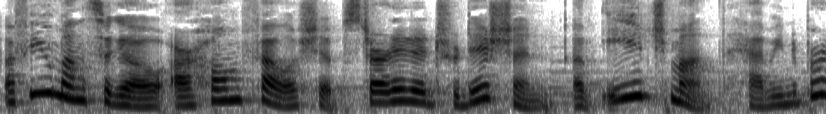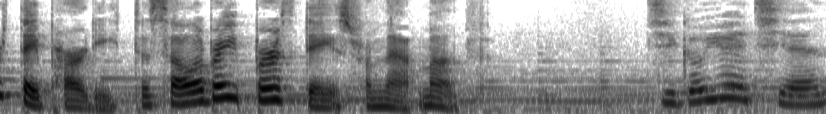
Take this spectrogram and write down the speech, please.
A few months ago, our home fellowship started a tradition of each month having a birthday party to celebrate birthdays from that month. 几个月前，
